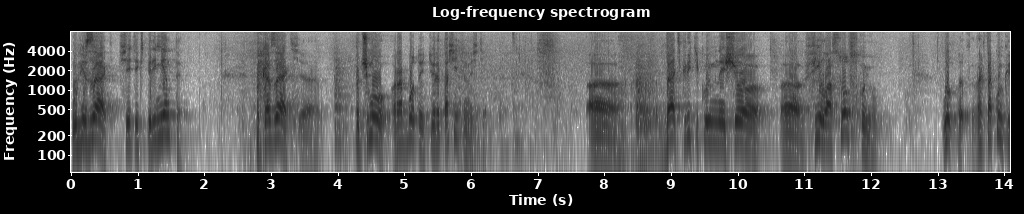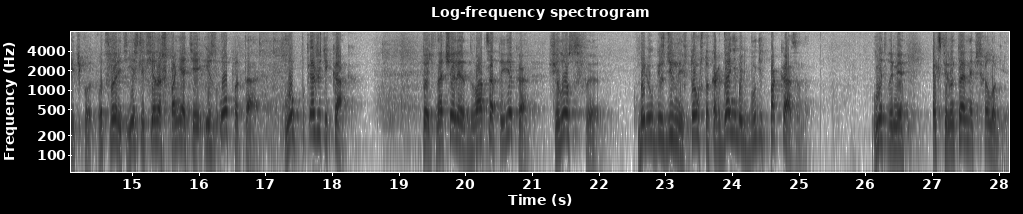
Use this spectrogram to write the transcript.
увязать все эти эксперименты, показать, почему работает теория относительности, дать критику именно еще философскую, ну, такую критику. Вот смотрите, если все наши понятия из опыта, ну, покажите как. То есть в начале 20 века философы были убеждены в том, что когда-нибудь будет показано, методами экспериментальной психологии.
